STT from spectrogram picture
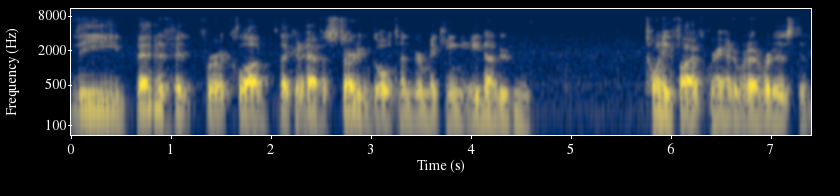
the benefit for a club that could have a starting goaltender making eight hundred and twenty five grand or whatever it is that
